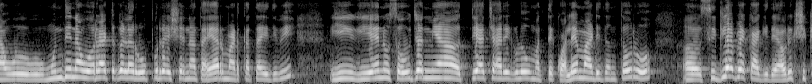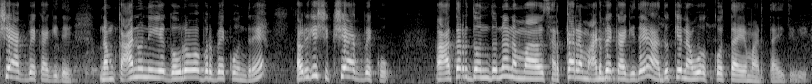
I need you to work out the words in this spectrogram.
ನಾವು ಮುಂದಿನ ಹೋರಾಟಗಳ ರೂಪುರೇಷೆನ ತಯಾರು ಮಾಡ್ಕೋತಾ ಇದ್ದೀವಿ. ಈಗ ಏನು ಸೌಜನ್ಯ ಅತ್ಯಾಚಾರಿಗಳು ಮತ್ತು ಕೊಲೆ ಮಾಡಿದಂಥವ್ರು ಸಿಗಲೇಬೇಕಾಗಿದೆ, ಅವ್ರಿಗೆ ಶಿಕ್ಷೆ ಆಗಬೇಕಾಗಿದೆ. ನಮ್ಮ ಕಾನೂನಿಗೆ ಗೌರವ ಬರಬೇಕು ಅಂದರೆ ಅವರಿಗೆ ಶಿಕ್ಷೆ ಆಗಬೇಕು. ಆ ಥರದ್ದೊಂದನ್ನು ನಮ್ಮ ಸರ್ಕಾರ ಮಾಡಬೇಕಾಗಿದೆ. ಅದಕ್ಕೆ ನಾವು ಒತ್ತಾಯ ಮಾಡ್ತಾ ಇದ್ದೀವಿ ಈಗ.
